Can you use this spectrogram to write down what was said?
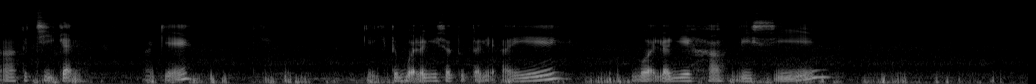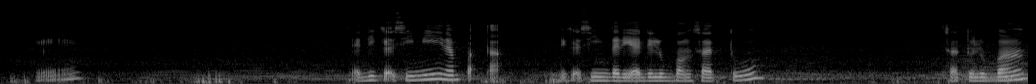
uh, kecilkan okey? Okey kita buat lagi satu tali air. Buat lagi half DC okey jadi kat sini nampak tak? Dekat sini tadi ada lubang satu. Satu lubang.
